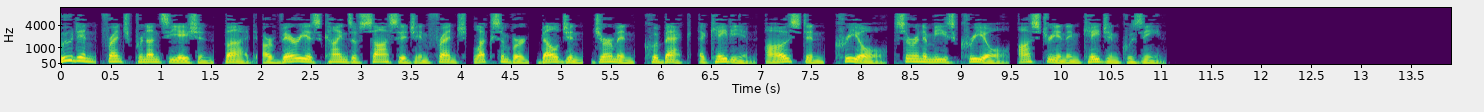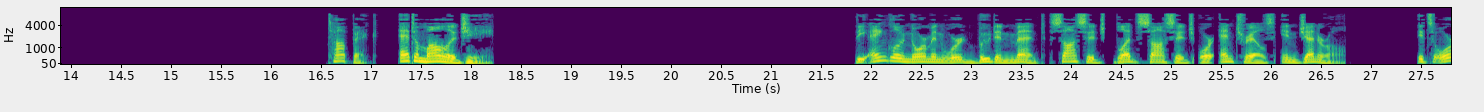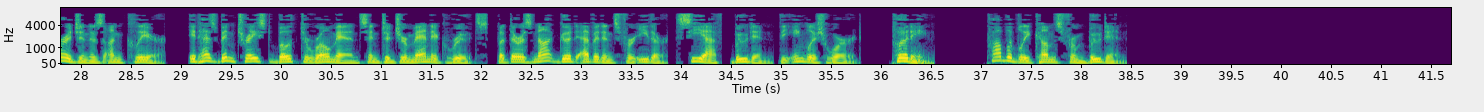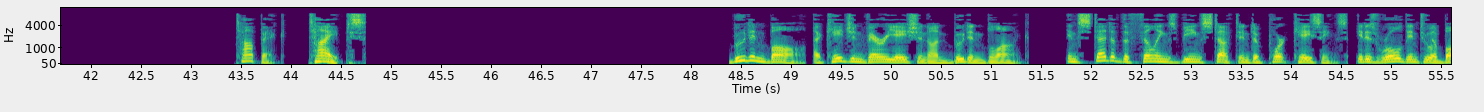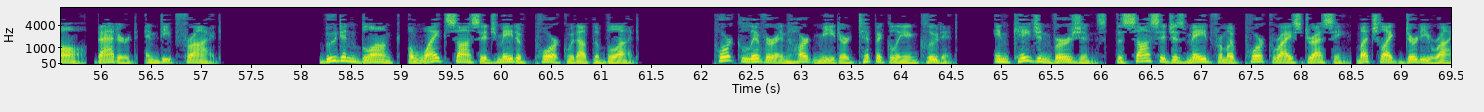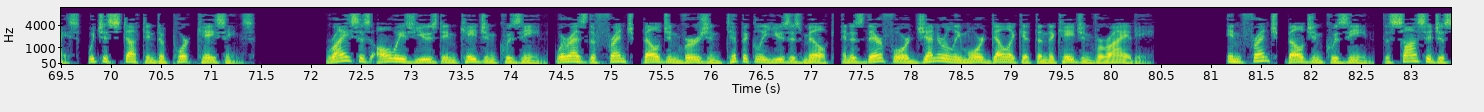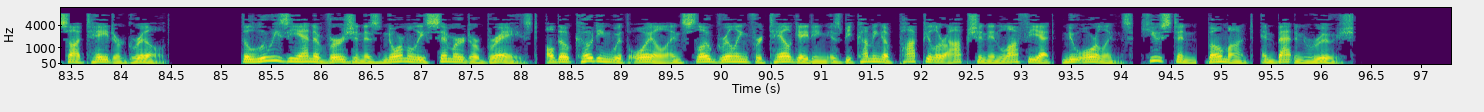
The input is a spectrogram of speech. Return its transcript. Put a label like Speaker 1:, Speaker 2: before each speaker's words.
Speaker 1: Boudin French pronunciation, bud are various kinds of sausage in French, Luxembourg, Belgian, German, Quebec, Acadian, Aostan, Creole, Surinamese Creole, Austrian and Cajun cuisine. Etymology The Anglo-Norman word boudin meant sausage, blood sausage or entrails in general. Its origin is unclear. It has been traced both to Romance and to Germanic roots, but there is not good evidence for either. Cf. Boudin the English word pudding probably comes from Boudin. Types Boudin ball, a Cajun variation on boudin blanc. Instead of the fillings being stuffed into pork casings, it is rolled into a ball, battered, and deep fried. Boudin blanc, a white sausage made of pork without the blood. Pork liver and heart meat are typically included. In Cajun versions, the sausage is made from a pork rice dressing much like dirty rice, which is stuffed into pork casings. Rice is always used in Cajun cuisine, whereas the French, Belgian version typically uses milk, and is therefore generally more delicate than the Cajun variety. In French, Belgian cuisine, the sausage is sautéed or grilled. The Louisiana version is normally simmered or braised, although coating with oil and slow grilling for tailgating is becoming a popular option in Lafayette, New Orleans, Houston, Beaumont, and Baton Rouge.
